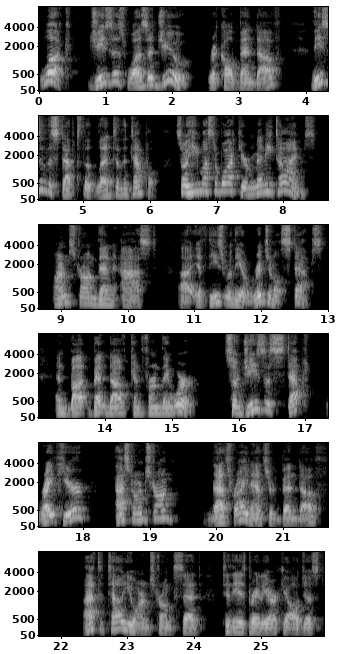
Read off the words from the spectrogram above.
Look, Jesus was a Jew, recalled Ben Dov. These are the steps that led to the temple. So he must have walked here many times. Armstrong then asked uh, if these were the original steps, and Ben Dov confirmed they were. So Jesus stepped right here? asked Armstrong. That's right, answered Ben Dov. I have to tell you, Armstrong said to the Israeli archaeologist,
